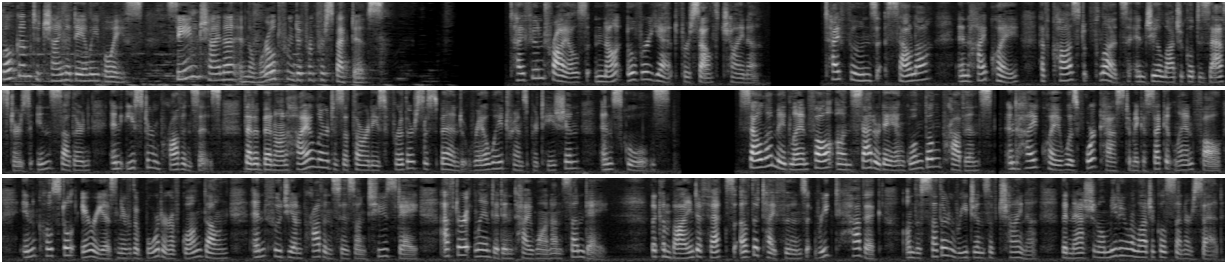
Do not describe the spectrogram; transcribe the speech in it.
Welcome to China Daily Voice, seeing China and the world from different perspectives. Typhoon trials not over yet for South China. Typhoons Saola and Haikui have caused floods and geological disasters in southern and eastern provinces that have been on high alert as authorities further suspend railway transportation and schools. Saola made landfall on Saturday in Guangdong province, and Haikui was forecast to make a second landfall in coastal areas near the border of Guangdong and Fujian provinces on Tuesday after it landed in Taiwan on Sunday. The combined effects of the typhoons wreaked havoc on the southern regions of China, the National Meteorological Center said.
